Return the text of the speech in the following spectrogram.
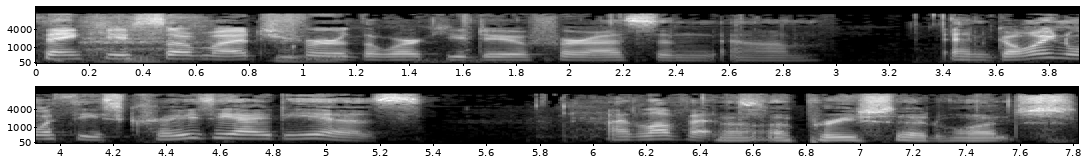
Thank you so much for the work you do for us and um, and going with these crazy ideas. I love it. Uh, a priest said once,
